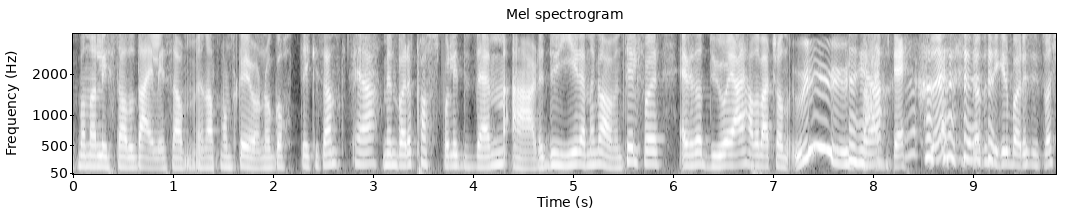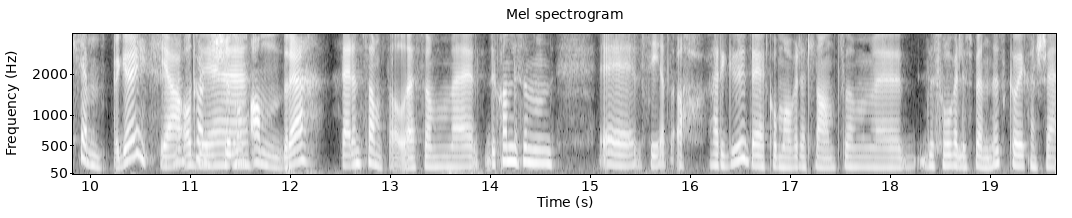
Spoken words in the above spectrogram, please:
At man har lyst til å ha det deilig sammen, at man skal gjøre noe godt. ikke sant? Ja. Men bare pass på litt hvem er det du gir denne gaven til. For jeg vet at du og jeg hadde vært sånn uh, hva Ja. er dette? Vi hadde sikkert bare syntes det var kjempegøy. Ja, mens kanskje det- noen andre Det er en samtale som eh, Du kan liksom eh, si at åh, herregud, jeg kom over et eller annet som eh, Det så veldig spennende ut, skal vi kanskje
